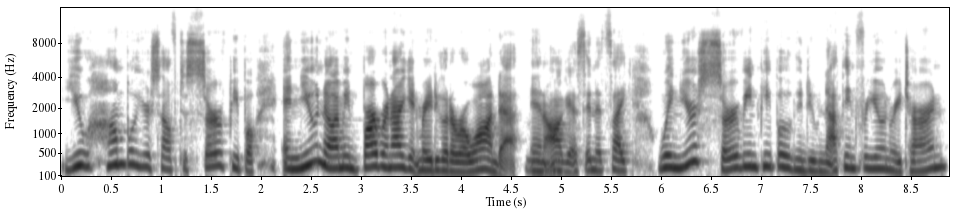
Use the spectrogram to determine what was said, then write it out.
you humble yourself to serve people. And you know, I mean, Barbara and I are getting ready to go to Rwanda in mm-hmm. August. And it's like, when you're serving people who can do nothing for you in return,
